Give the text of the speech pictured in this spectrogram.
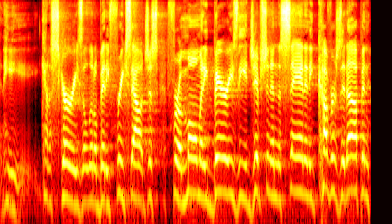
and he kind of scurries a little bit. He freaks out just for a moment. He buries the Egyptian in the sand and he covers it up and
